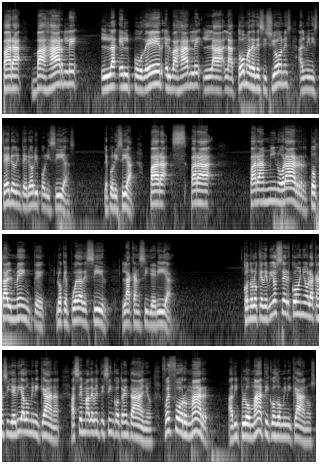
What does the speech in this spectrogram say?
Para bajarle el poder, el bajarle la, la, toma de decisiones al Ministerio de Interior y Policías, de Policía, para, para para minorar totalmente lo que pueda decir la Cancillería. Cuando lo que debió hacer, coño, la Cancillería Dominicana hace más de 25 o 30 años fue formar a diplomáticos dominicanos,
